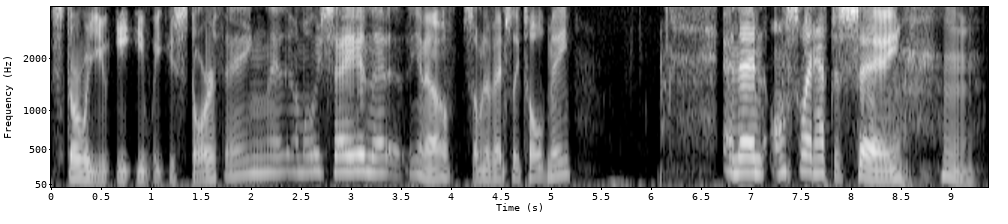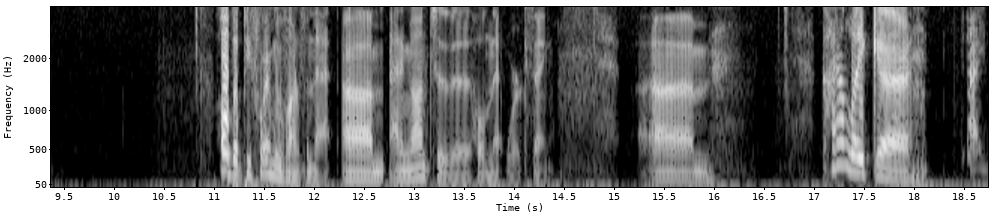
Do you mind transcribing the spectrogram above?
store where you eat, eat what you store thing that I'm always saying that, you know, someone eventually told me. And then also, I'd have to say, hmm. Oh, but before I move on from that, um, adding on to the whole network thing, um, kind of like, uh, I,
